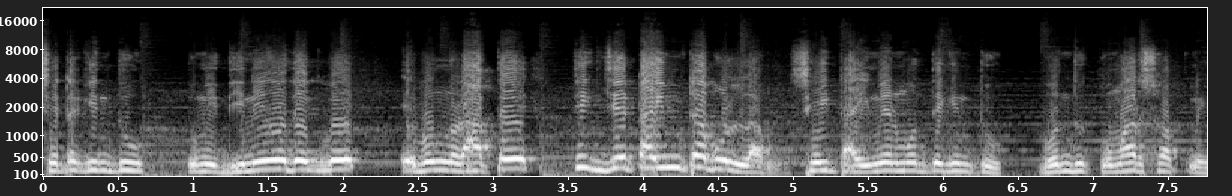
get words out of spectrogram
সেটা কিন্তু তুমি দিনেও দেখবে এবং রাতে ঠিক যে টাইমটা বললাম, সেই টাইমের মধ্যে কিন্তু বন্ধু তোমার স্বপ্নে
